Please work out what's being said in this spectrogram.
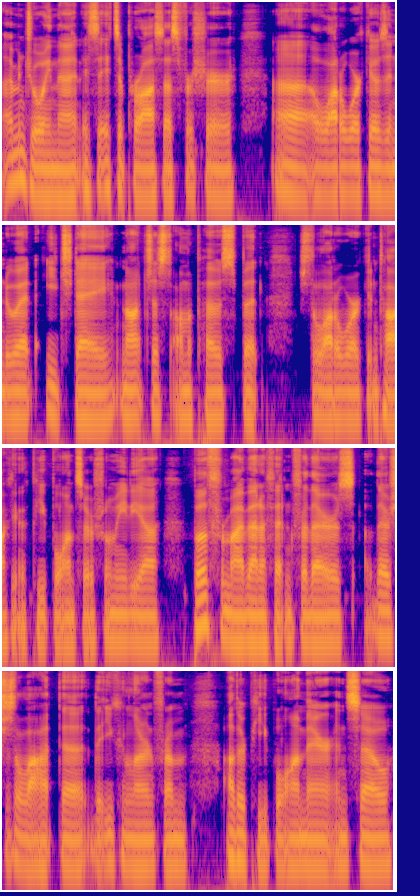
i'm enjoying that it's, it's a process for sure uh, a lot of work goes into it each day not just on the posts but just a lot of work in talking with people on social media both for my benefit and for theirs. There's just a lot that, that you can learn from other people on there. And so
